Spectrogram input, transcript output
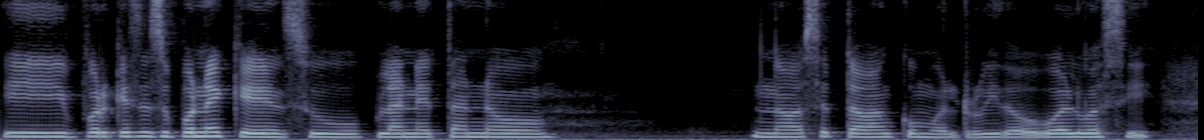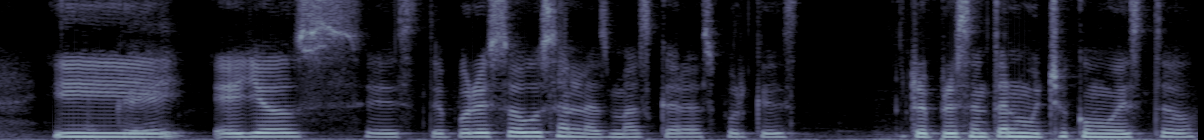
Y porque se supone que en su planeta no, no aceptaban como el ruido o algo así. Y ellos, este, por eso usan las máscaras, porque es- representan mucho como esto,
